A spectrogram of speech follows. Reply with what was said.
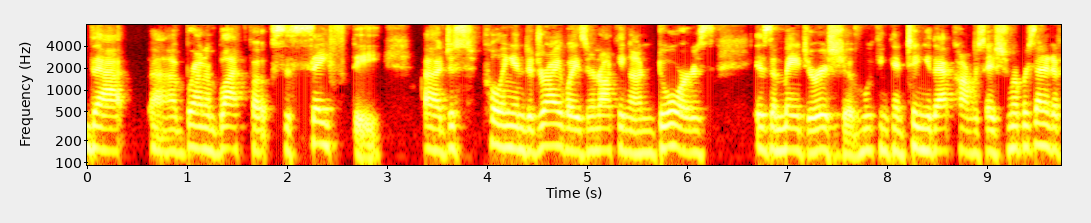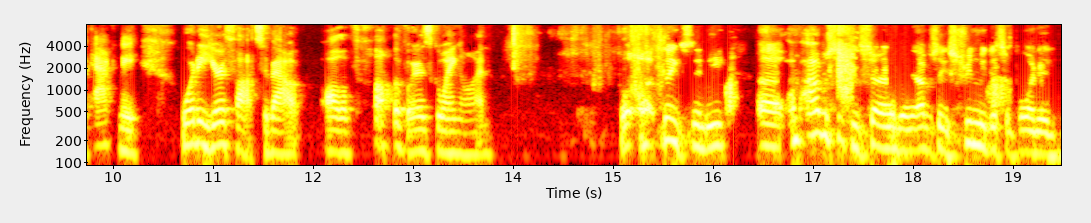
that uh, brown and black folks, the safety, uh, just pulling into driveways or knocking on doors is a major issue. We can continue that conversation. Representative Hackney, what are your thoughts about all of all of what is going on? Well, uh, thanks, Cindy. Uh, I'm obviously concerned and obviously extremely disappointed,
